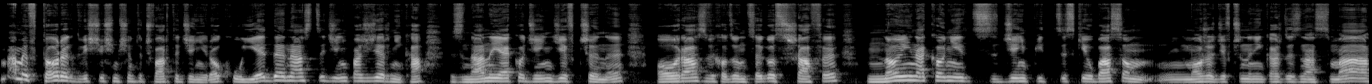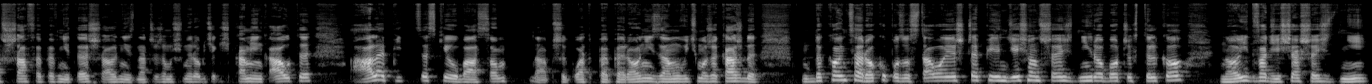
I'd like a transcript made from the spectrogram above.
Mamy wtorek, 284 dzień roku, 11 dzień października, znany jako Dzień Dziewczyny oraz wychodzącego z szafy. No i na koniec dzień pizzy z kiełbasą. Może dziewczyny nie każdy z nas ma, szafę pewnie też, ale nie znaczy, że musimy robić jakieś coming outy ale pizzę z kiełbasą, na przykład pepperoni, zamówić może każdy. Do końca roku pozostało jeszcze 56 dni roboczych tylko, no i 26 dni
